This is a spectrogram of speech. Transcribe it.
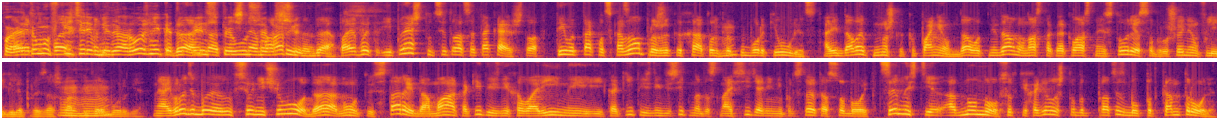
поэтому в Поэтому- Питере внедорожник это, в принципе, отличная лучшая машина. да. Поэтому- И понимаешь, тут ситуация такая, что ты вот так вот сказал про ЖКХ, только Мгм. к уборке улиц, а ведь давай немножко копанем. Да, вот недавно у нас такая классная история с обрушением флигеля произошла в Мгм. Петербурге. А и вроде бы все ничего, да, ну, то есть старые дома, какие-то из них аварийные, и какие-то из них действительно надо сносить, они не представляют особой ценности. Одно но, все-таки хотелось, чтобы этот процесс был под контролем,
